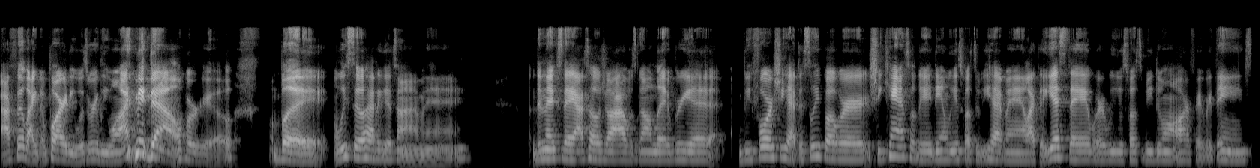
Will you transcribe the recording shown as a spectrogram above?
I feel like the party was really winding down for real. But we still had a good time, man. The next day I told y'all I was gonna let Bria before she had the sleepover, she canceled it. Then we were supposed to be having like a yes day where we were supposed to be doing all her favorite things.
